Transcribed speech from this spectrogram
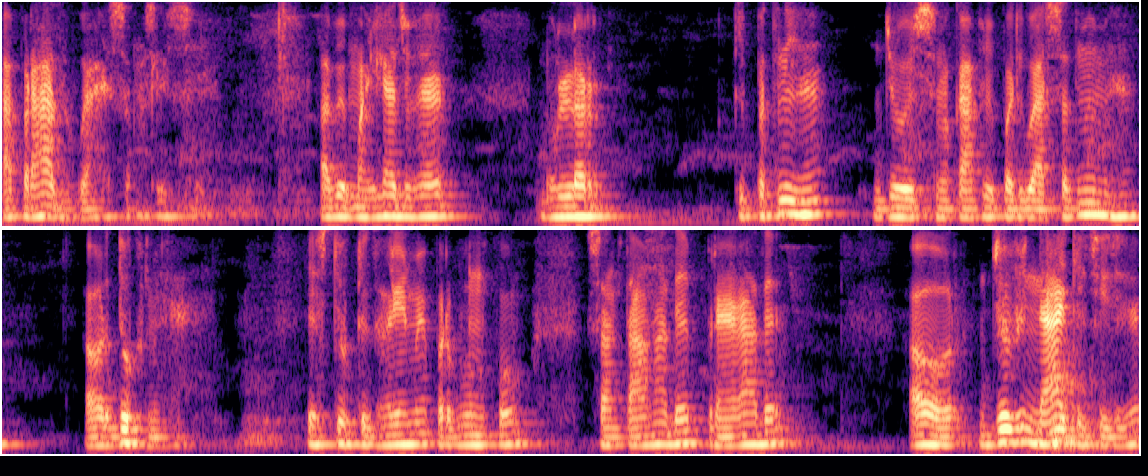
अपराध हुआ है, समझ लीजिए। अब ये महिला जो है, भुल्लर की पत्नी है, जो इस समय काफ़ी परिवार सदमे में है और दुख में है। इस दुख की घड़ी में प्रभु उनको संतावना दे, प्रेरणा दे और जो भी न्याय की चीज़ है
